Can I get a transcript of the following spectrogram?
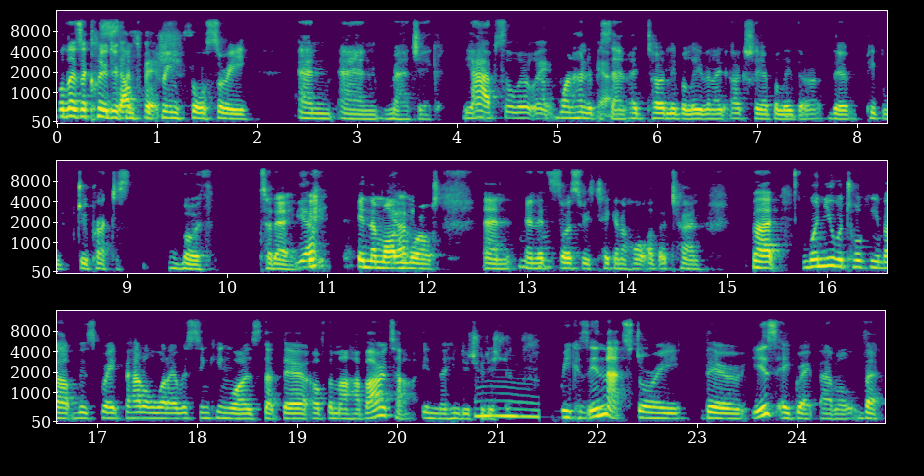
well. There's a clear difference between sorcery and and magic. Yeah, absolutely, one hundred percent. I totally believe, and I actually I believe there are, there people do practice both today. Yeah, in the modern world, and mm-hmm. and its sorcery's taken a whole other turn. But when you were talking about this great battle, what I was thinking was that they're of the Mahabharata in the Hindu tradition, mm. because in that story there is a great battle that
